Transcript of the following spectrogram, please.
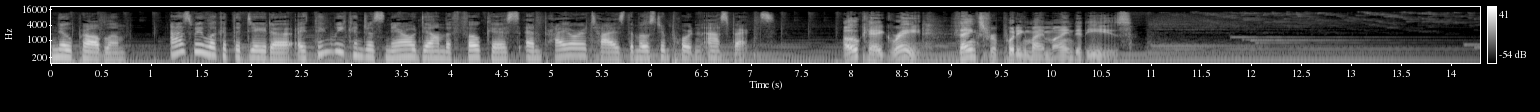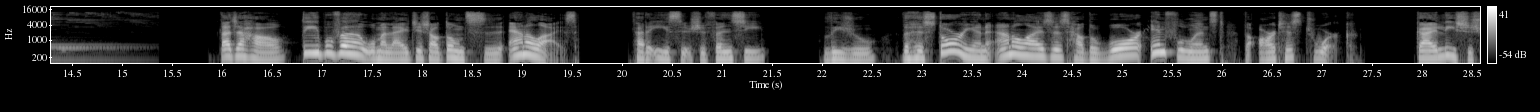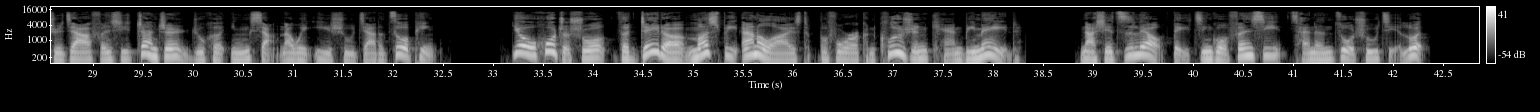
No problem. As we look at the data, I think we can just narrow down the focus and prioritize the most important aspects. Okay, great. Thanks for putting my mind at ease. 大家好，第一部分我们来介绍动词 analyze，它的意思是分析。例如 the historian analyzes how the war influenced the artist's work. 该历史学家分析战争如何影响那位艺术家的作品。又或者说，the data must be analyzed before a conclusion can be made。那些资料得经过分析才能做出结论。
